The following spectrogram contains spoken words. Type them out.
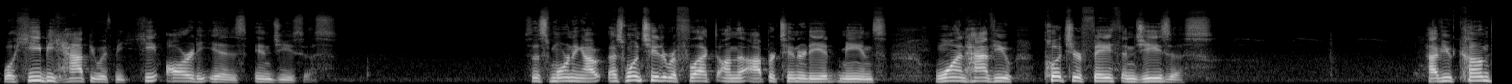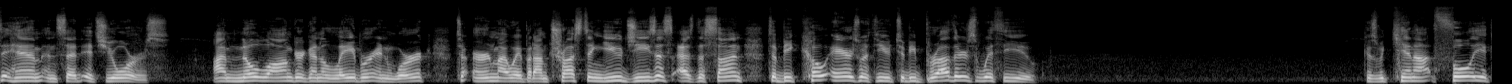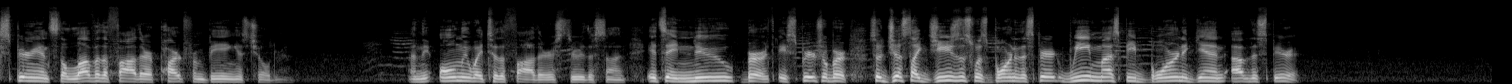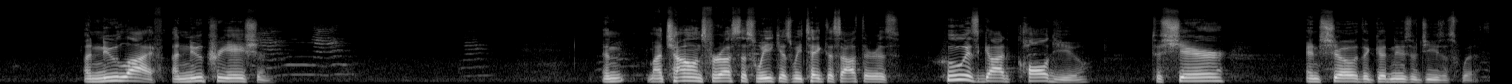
Will He be happy with me? He already is in Jesus. So this morning, I just want you to reflect on the opportunity it means. One, have you put your faith in Jesus? Have you come to Him and said, It's yours? I'm no longer going to labor and work to earn my way, but I'm trusting you, Jesus, as the Son, to be co heirs with you, to be brothers with you. Because we cannot fully experience the love of the Father apart from being His children. And the only way to the Father is through the Son. It's a new birth, a spiritual birth. So just like Jesus was born of the Spirit, we must be born again of the Spirit a new life, a new creation. And my challenge for us this week as we take this out there is who has God called you to share and show the good news of Jesus with?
